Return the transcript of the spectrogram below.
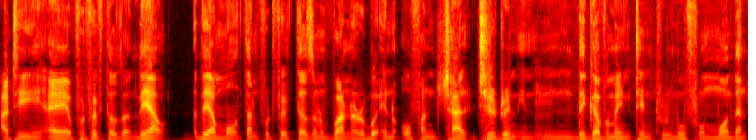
ati eh, 45000 they are there are more than 45,000 vulnerable and orphan child, children in, in the government intend to remove from more than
